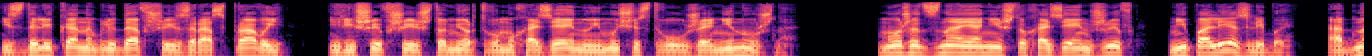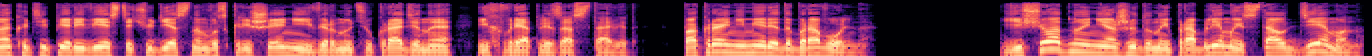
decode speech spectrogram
издалека наблюдавшие за расправой и решившие, что мертвому хозяину имущество уже не нужно. Может, зная они, что хозяин жив, не полезли бы, однако теперь и весть о чудесном воскрешении вернуть украденное их вряд ли заставит, по крайней мере добровольно. Еще одной неожиданной проблемой стал демон,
